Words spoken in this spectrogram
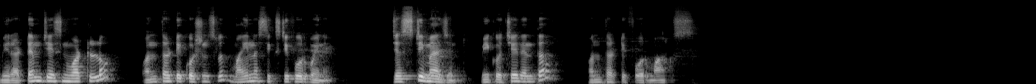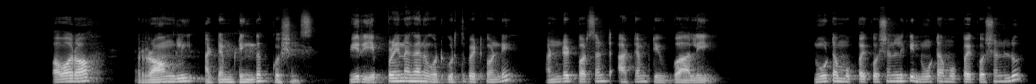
మీరు అటెంప్ట్ చేసిన వాటిల్లో వన్ థర్టీ క్వశ్చన్స్లో మైనస్ సిక్స్టీ ఫోర్ పోయినాయి. జస్ట్ ఇమాజిన్ మీకు వచ్చేది ఎంత? One thirty four marks. Power of wrongly attempting the questions మీరు ఎప్పుడైనా కానీ ఒకటి గుర్తుపెట్టుకోండి హండ్రెడ్ పర్సెంట్ అటెంప్ట్ ఇవ్వాలి. నూట ముప్పై క్వశ్చన్లకి నూట ముప్పై క్వశ్చన్లు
